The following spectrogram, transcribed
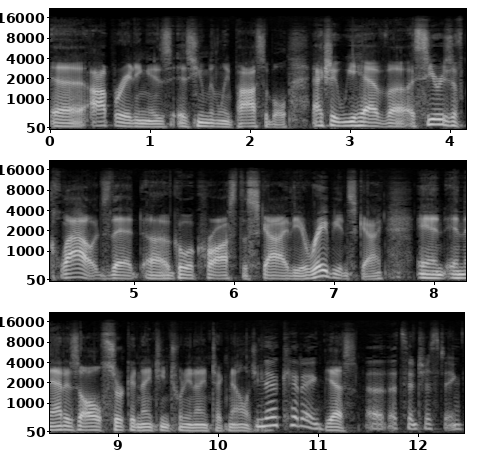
uh, operating as, as humanly possible. Actually, we have uh, a series of clouds that uh, go across the sky, the Arabian sky, and, and that is all circa 1929 technology. No kidding. Yes. Oh, that's interesting.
